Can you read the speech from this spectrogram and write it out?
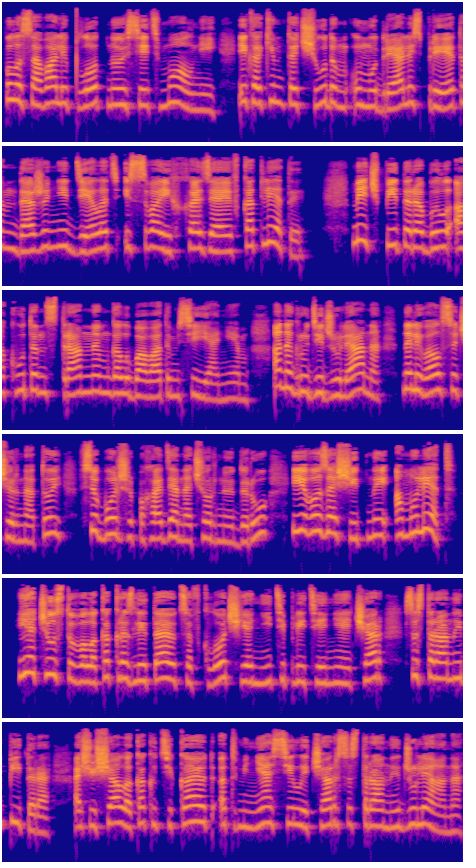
полосовали плотную сеть молний и каким-то чудом умудрялись при этом даже не делать из своих хозяев котлеты. Меч Питера был окутан странным голубоватым сиянием, а на груди Джулиана наливался чернотой, все больше походя на черную дыру, его защитный амулет. Я чувствовала, как разлетаются в клочья нити плетения чар со стороны Питера, ощущала, как утекают от меня силы чар со стороны Джулиана.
